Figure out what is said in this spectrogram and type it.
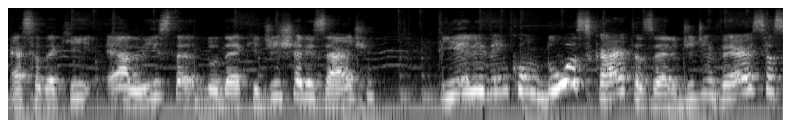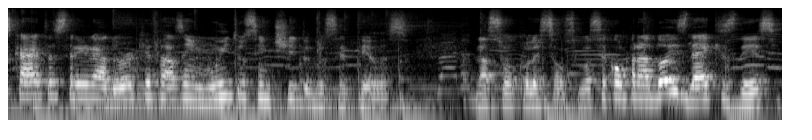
Essa daqui é a lista do deck de Charizard. E ele vem com duas cartas, velho, de diversas cartas treinador que fazem muito sentido você tê-las na sua coleção. Se você comprar dois decks desse,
